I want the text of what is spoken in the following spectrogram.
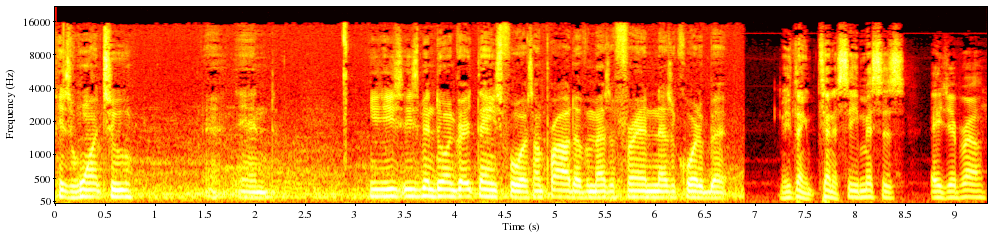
his want to, and, and he's he's been doing great things for us. I'm proud of him as a friend and as a quarterback. You think Tennessee misses AJ Brown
